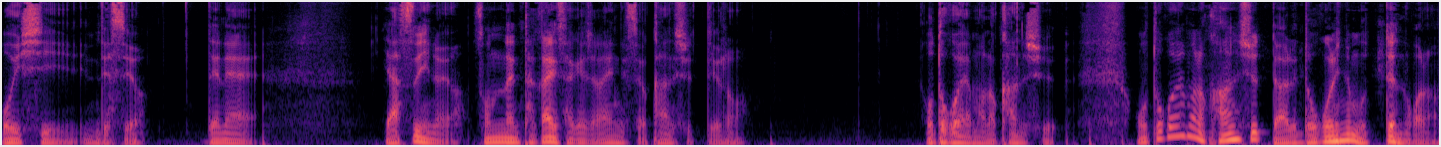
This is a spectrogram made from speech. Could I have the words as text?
美味しいんですよ。でね、安いのよ。そんなに高い酒じゃないんですよ、監修っていうの。男山の監修。男山の監修ってあれどこにでも売ってんのかな？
